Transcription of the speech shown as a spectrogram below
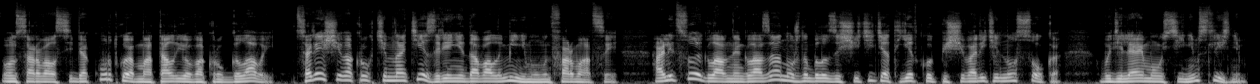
Он сорвал с себя куртку и обмотал ее вокруг головы. В царящей вокруг темноте зрение давало минимум информации – а лицо и, главное, глаза нужно было защитить от едкого пищеварительного сока, выделяемого синим слизнем.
